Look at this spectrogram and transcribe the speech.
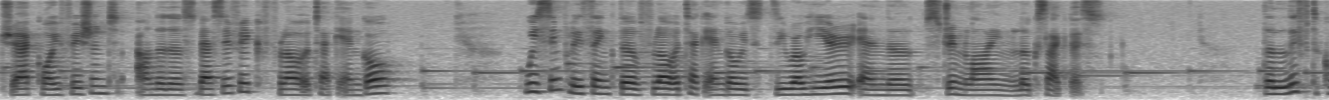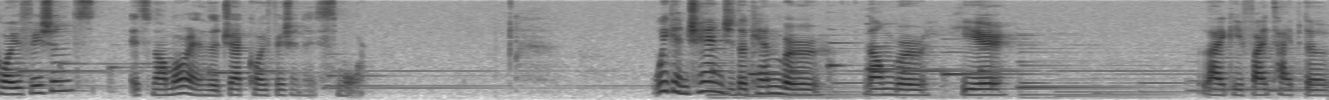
drag coefficient under the specific flow attack angle we simply think the flow attack angle is zero here and the streamline looks like this. The lift coefficient is normal and the drag coefficient is small. We can change the camber number here like if I type the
